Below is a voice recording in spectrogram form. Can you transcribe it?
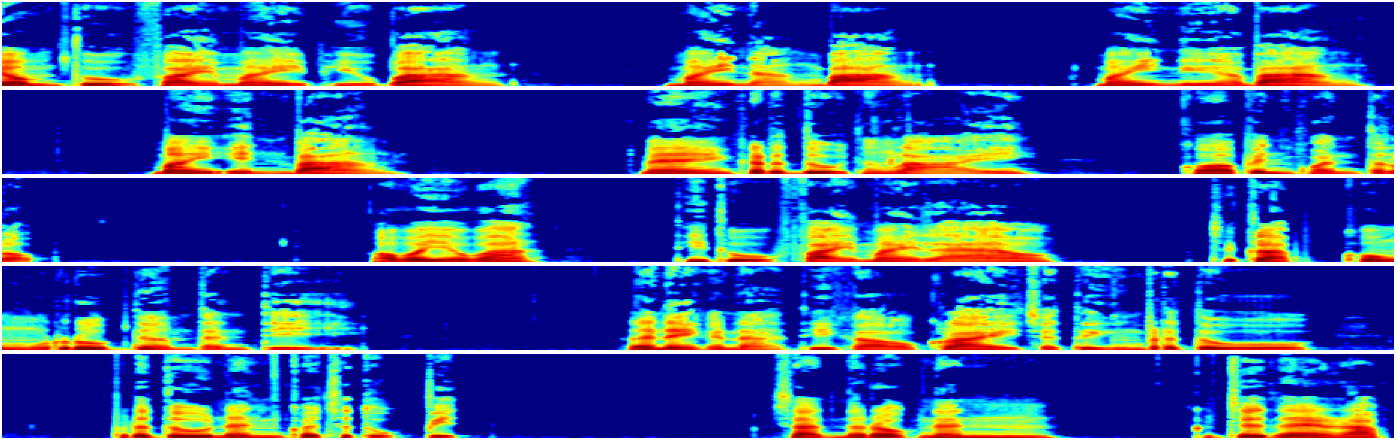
ย่อมถูกไฟไหม้ผิวบ้าง ไม่หนังบ้าง ไม่เนื้อบ้าง ไม่เอ็นบ้าง แม้กระดูกทั้งหลายก็เป็นควันตลบ อวัยวะที่ถูกไฟไหม้แล้ว จะกลับคงรูปเดิมทันที และในขณะที่เขาใกล้จะถึงประตู ประตูนั้นก็จะถูกปิด สัตว์นรกนั้นก็จะได้รับ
